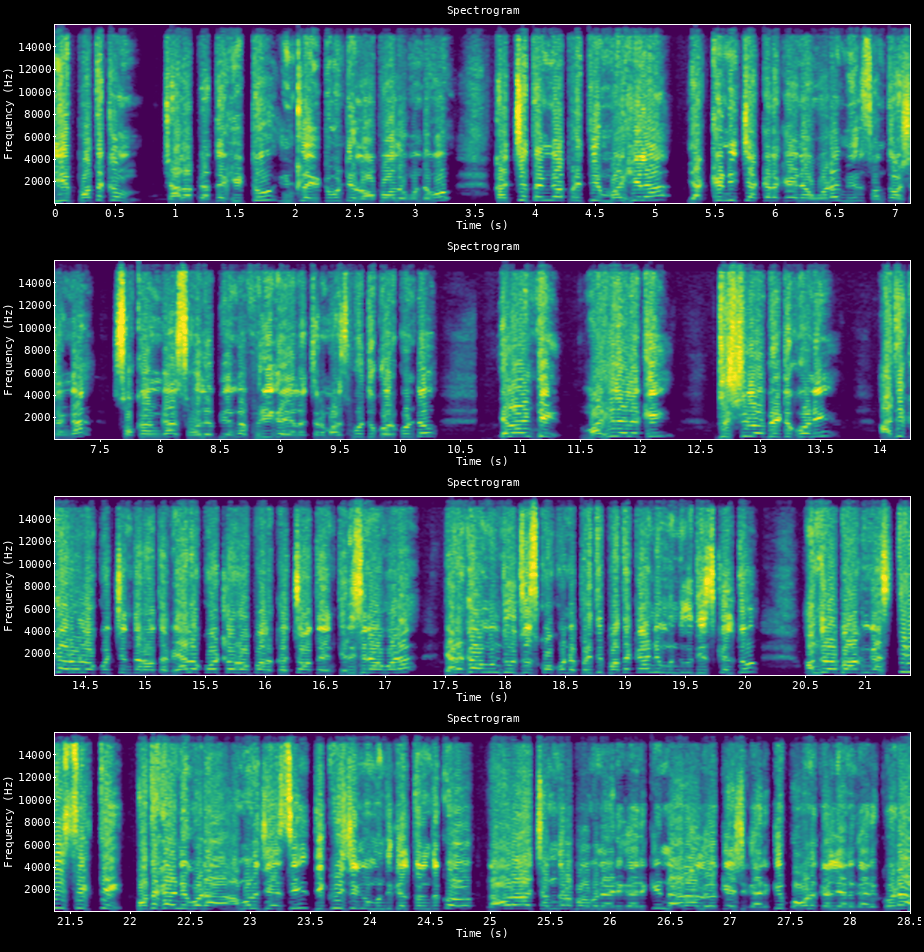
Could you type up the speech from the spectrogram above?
ఈ పథకం చాలా పెద్ద హిట్ ఇంట్లో ఎటువంటి లోపాలు ఉండవు. ఖచ్చితంగా ప్రతి మహిళ ఎక్కడి నుంచి ఎక్కడికైనా కూడా మీరు సంతోషంగా సుఖంగా సౌలభ్యంగా ఫ్రీగా వెళ్ళొచ్చని మనస్ఫూర్తి కోరుకుంటూ ఇలాంటి మహిళలకి దృష్టిలో పెట్టుకొని అధికారంలోకి వచ్చిన తర్వాత వేల కోట్ల రూపాయలు ఖర్చు అవుతాయని తెలిసినా కూడా వెనక ముందు చూసుకోకుండా ప్రతి పథకాన్ని ముందుకు తీసుకెళ్తూ అందులో భాగంగా స్త్రీ శక్తి పథకాన్ని కూడా అమలు చేసి దిగ్విజయంగా ముందుకెళ్తున్నందుకు నారా చంద్రబాబు నాయుడు గారికి నారా లోకేష్ గారికి పవన్ కళ్యాణ్ గారికి కూడా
